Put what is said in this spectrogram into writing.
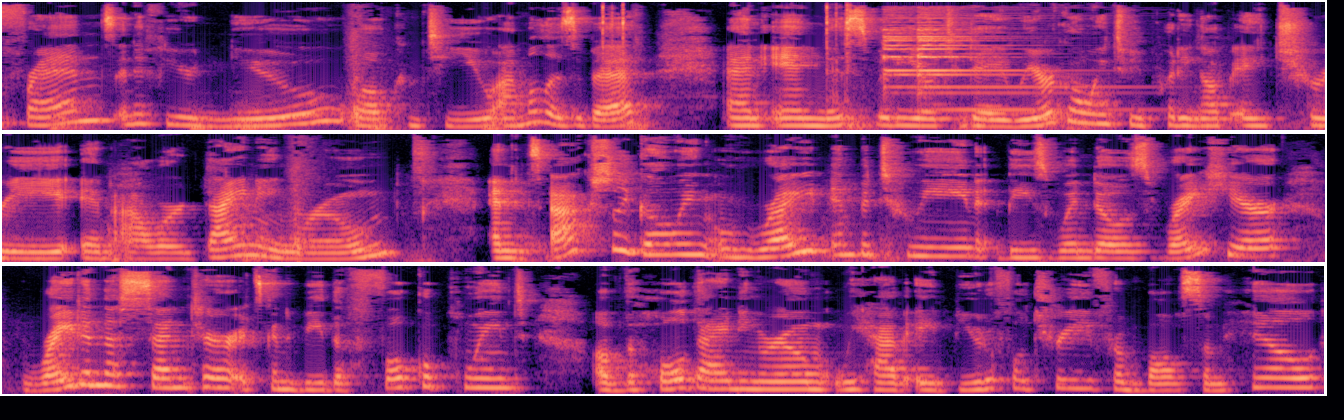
friends. And if you're new, welcome to you. I'm Elizabeth. And in this video today, we are going to be putting up a tree in our dining room. And it's actually going right in between these windows right here, right in the center. It's gonna be the focal point of the whole dining room. We have a beautiful tree from Balsam Hill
